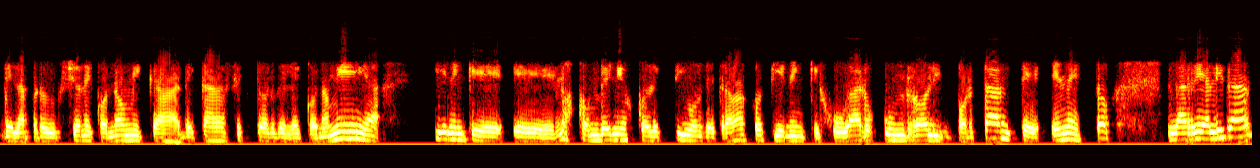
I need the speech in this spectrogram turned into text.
de la producción económica de cada sector de la economía, tienen que eh, los convenios colectivos de trabajo tienen que jugar un rol importante en esto. La realidad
